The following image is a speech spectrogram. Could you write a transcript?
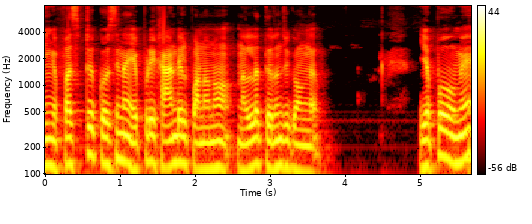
நீங்கள் ஃபஸ்ட்டு கொஸ்டினை எப்படி ஹேண்டில் பண்ணணும்? நல்லா தெரிஞ்சுக்கோங்க. எப்போவுமே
